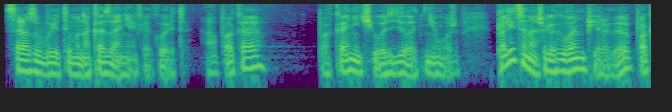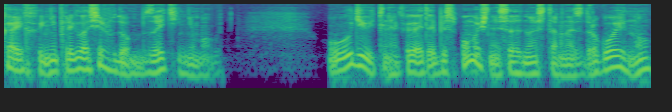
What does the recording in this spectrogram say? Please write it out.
Сразу будет ему наказание какое-то. А пока, пока ничего сделать не можем. Полиция наша как вампиры, да? Пока их не пригласишь в дом, зайти не могут. Удивительная какая-то беспомощность, с одной стороны, с другой, ну,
